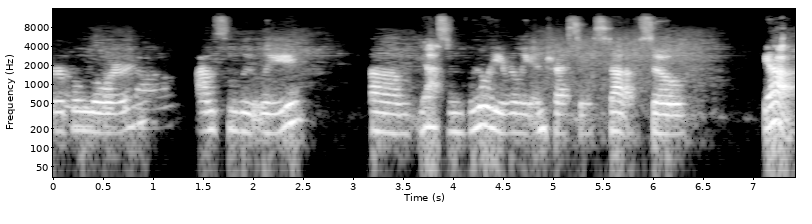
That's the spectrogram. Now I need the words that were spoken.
herbal fun to talk lore. Absolutely. Um, yeah, some really, really interesting stuff. So, yeah,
